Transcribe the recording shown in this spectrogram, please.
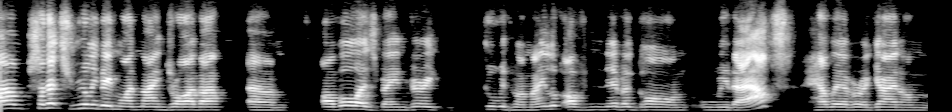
Um, so that's really been my main driver. Um, I've always been very good with my money. Look, I've never gone without. However, again, I'm,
